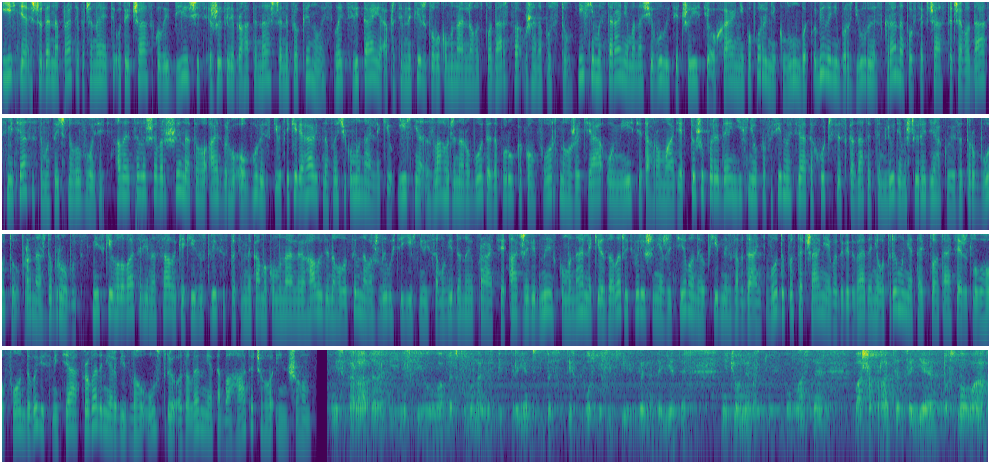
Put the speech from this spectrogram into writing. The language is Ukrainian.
Їхня щоденна праця починається у той час, коли більшість жителів Рогатина ще не прокинулась. Ледь світає, а працівники житлово-комунального господарства вже на посту. Їхніми стараннями наші вулиці чисті, охайні, попорені клумби, побілені бордюри, з крана повсякчас тече вода, сміття систематично вивозять. Але це лише вершина того айсбергу обов'язків, які лягають на плечі комунальників. Їхня злагоджена робота запорука комфортного життя у місті та громаді. Тож у переддень їхнього професійного свята хочеться сказати цим людям щире дякую за турботу про наш добробут. Міський голова Сергій Насалик, який зустрівся з працівниками комунальної галузі, наголосив на важливості їхньої самовідданої праці, адже від них комунальників залежить вирішення життєво необхідних завдань: водопостачання і водовідведення, утримання та експлуатація житлового фонду, вивіз сміття, проведення робіт благоустрою, озеленення та багато чого іншого. Міська рада і міський голова без комунальних підприємств, без тих послуг, які ви надаєте, нічого не вартує. Бо власне ваша праця це є основа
